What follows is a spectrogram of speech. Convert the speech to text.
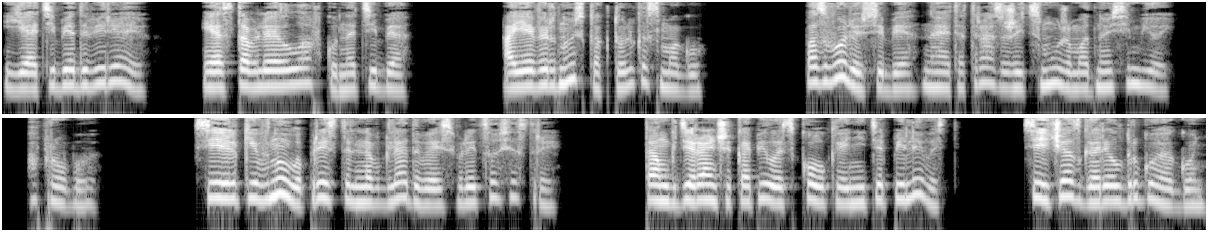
Я тебе доверяю. и оставляю лавку на тебя. А я вернусь, как только смогу. Позволю себе на этот раз жить с мужем одной семьей. Попробую. Сиэль кивнула, пристально вглядываясь в лицо сестры. Там, где раньше копилась колкая нетерпеливость, сейчас горел другой огонь.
